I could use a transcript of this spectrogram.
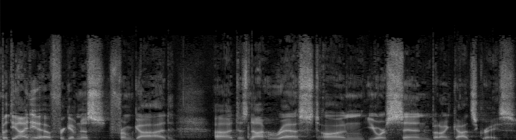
But the idea of forgiveness from God uh, does not rest on your sin, but on God's grace.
